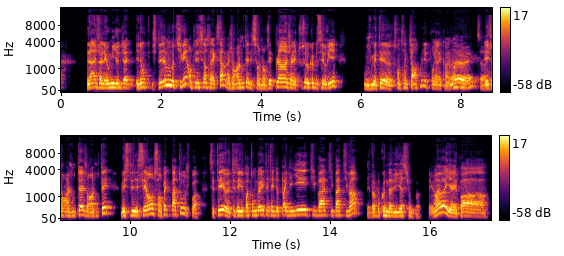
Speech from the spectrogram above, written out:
là, j'allais au milieu de la... Et donc, j'étais tellement motivé. En plus des séances avec Sam, bah, j'en rajoutais des séances. J'en faisais plein. J'allais tout seul au club de Sévrier où je mettais euh, 35-40 minutes pour y aller quand même. Ouais, hein. ouais. Et j'en rajoutais, j'en rajoutais. Mais c'était des séances, en fait, patauge, quoi. C'était, euh, t'essayes de pas tomber, t'essayes de pas gayer, t'y vas, t'y vas, t'y vas. Il y a pas beaucoup de navigation, quoi. Et ouais, ouais, il y avait pas...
